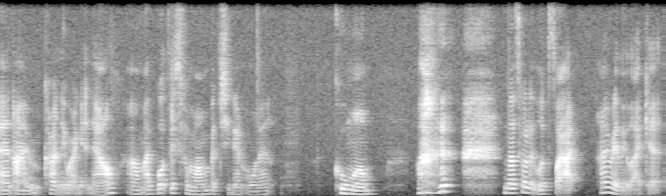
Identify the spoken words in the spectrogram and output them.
and I'm currently wearing it now. Um, I bought this for mum but she didn't want it. Cool mum. And that's what it looks like. I really like it.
